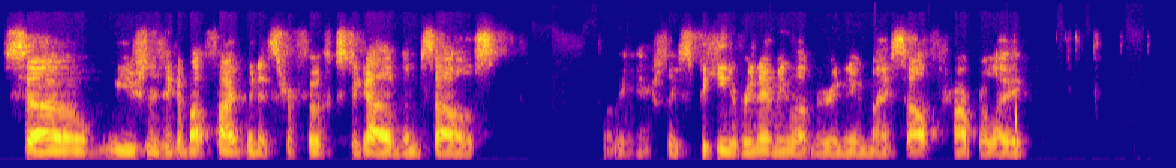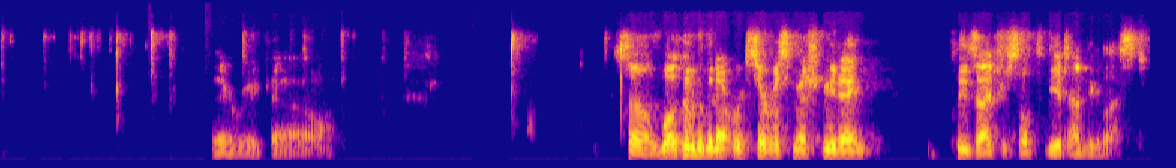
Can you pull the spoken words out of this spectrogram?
So we usually take about five minutes for folks to gather themselves. Let me actually, speaking of renaming, let me rename myself properly. There we go. So welcome to the Network Service Mesh meeting. Please add yourself to the attendee list.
